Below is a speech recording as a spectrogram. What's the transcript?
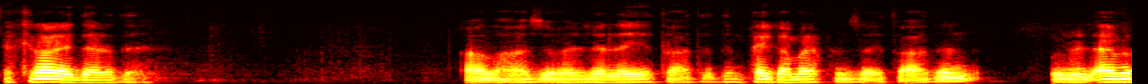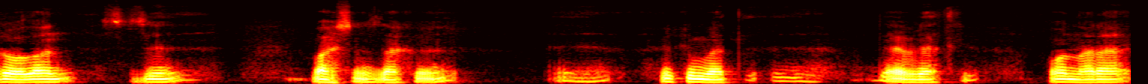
tekrar ederdi. Allah Azze ve Celle'ye itaat edin, Peygamber Efendimiz'e itaat edin, ulul emri olan sizin başınızdaki e, hükümet, e, devlet onlara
